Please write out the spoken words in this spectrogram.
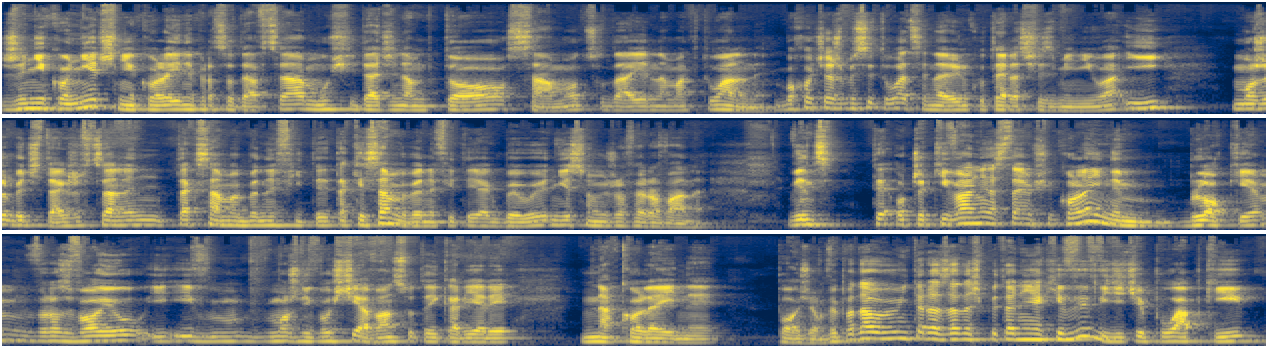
że niekoniecznie kolejny pracodawca musi dać nam to samo, co daje nam aktualny. Bo chociażby sytuacja na rynku teraz się zmieniła i może być tak, że wcale tak same benefity, takie same benefity jak były, nie są już oferowane. Więc te oczekiwania stają się kolejnym blokiem w rozwoju i, i w, możliwości awansu tej kariery na kolejny poziom. Wypadałoby mi teraz zadać pytanie, jakie wy widzicie pułapki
